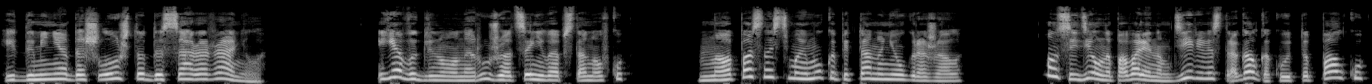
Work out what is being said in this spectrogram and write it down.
И до меня дошло, что Десара ранила. Я выглянула наружу, оценивая обстановку, но опасность моему капитану не угрожала. Он сидел на поваленном дереве, строгал какую-то палку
